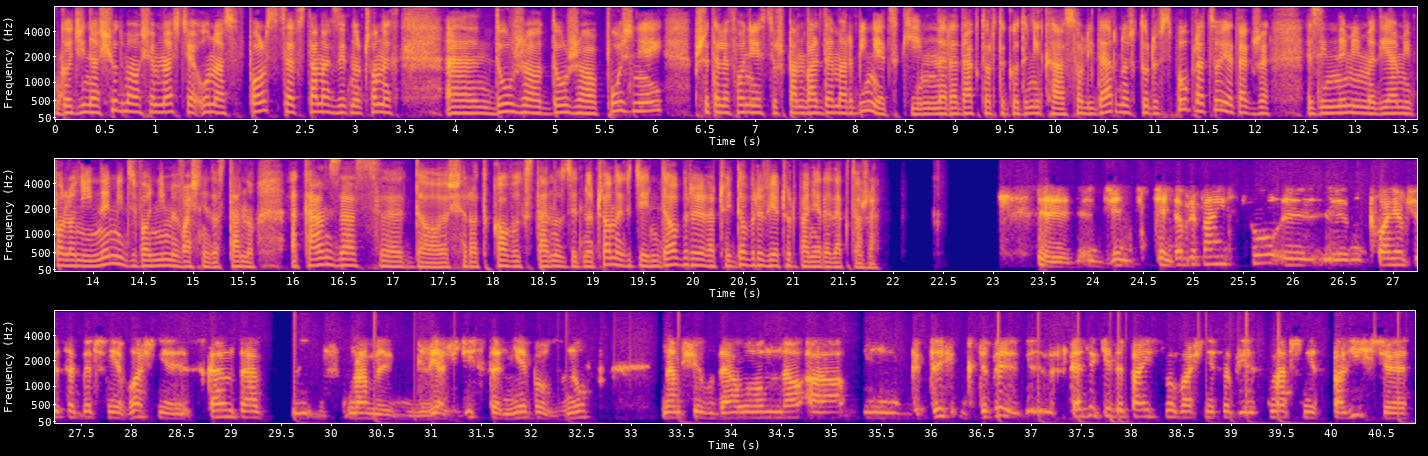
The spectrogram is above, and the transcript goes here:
Godzina 7.18 u nas w Polsce, w Stanach Zjednoczonych e, dużo, dużo później. Przy telefonie jest już pan Waldemar Biniecki, redaktor tygodnika Solidarność, który współpracuje także z innymi mediami polonijnymi. Dzwonimy właśnie do stanu Kansas, do środkowych Stanów Zjednoczonych. Dzień dobry, raczej dobry wieczór, panie redaktorze. Dzień, dzień dobry Państwu. Kłaniam się serdecznie właśnie z Kansas mamy gwiaździste niebo znów nam się udało, no a gdy, gdyby wtedy, kiedy Państwo właśnie sobie smacznie spaliście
